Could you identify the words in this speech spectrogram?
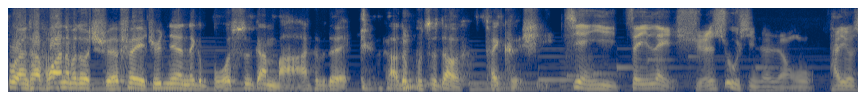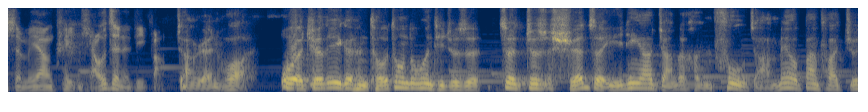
不然他花那么多学费去念那个博士干嘛？对不对？他都不知道，太可惜。建议这一类学术型的人物，他有什么样可以调整的地方？讲人话。我觉得一个很头痛的问题就是，这就是学者一定要讲的很复杂，没有办法就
